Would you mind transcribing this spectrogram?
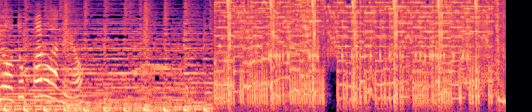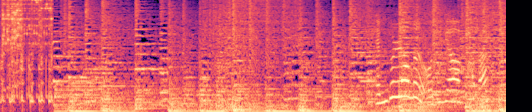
드디어 똑바로 하네요. 엠블럼을 얻으며 봐봐.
